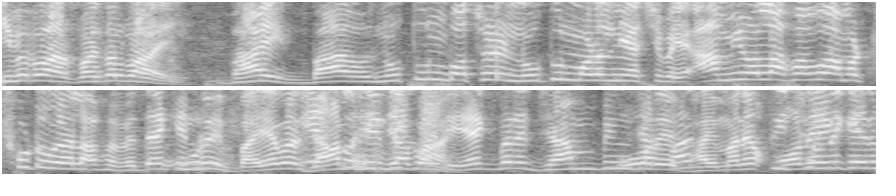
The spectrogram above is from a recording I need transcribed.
কি ব্যাপার ফয়সাল ভাই? ভাই নতুন বছরের নতুন মডেল নিয়ে আসছি ভাই। আমিও লাফাবো আমার ছোট ভাই লাফাবে দেখেন। ওরে ভাই, আবার জাম্পিং জাপান। একবারে জাম্পিং ওরে ভাই মানে অনেকের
